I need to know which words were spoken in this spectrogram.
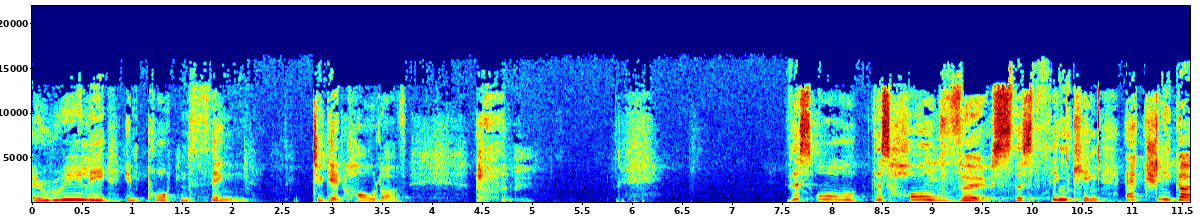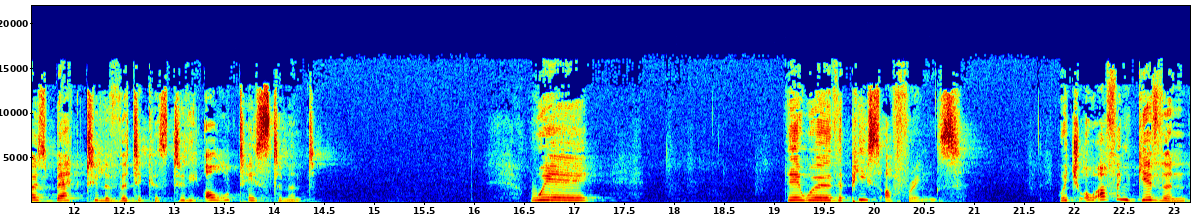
a really important thing to get hold of. This all, this whole verse, this thinking, actually goes back to Leviticus, to the Old Testament, where there were the peace offerings, which were often given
